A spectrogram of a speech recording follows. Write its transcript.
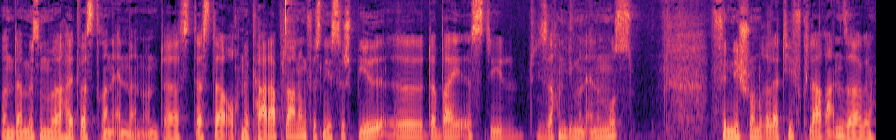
Und da müssen wir halt was dran ändern. Und dass, dass da auch eine Kaderplanung fürs nächste Spiel äh, dabei ist, die, die Sachen, die man ändern muss, finde ich schon relativ klare Ansage.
